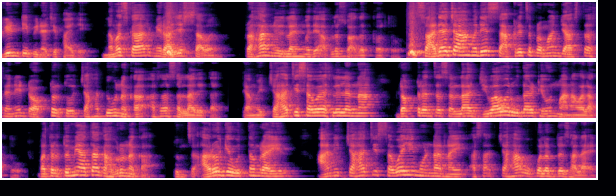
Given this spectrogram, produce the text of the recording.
ग्रीन टी पिण्याचे फायदे. नमस्कार मी राजेश सावंत. प्रहार न्यूझीलँडमध्ये आपलं स्वागत करतो. साध्या चहामध्ये साखरेचं प्रमाण जास्त असल्याने डॉक्टर तो चहा पिऊ नका असा सल्ला देतात. त्यामुळे चहाची सवय असलेल्यांना डॉक्टरांचा सल्ला जीवावर उदार ठेवून मानावा लागतो. मात्र तुम्ही आता घाबरू नका. तुमचं आरोग्य उत्तम राहील आणि चहाची सवयही मोडणार नाही असा चहा उपलब्ध झालाय.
